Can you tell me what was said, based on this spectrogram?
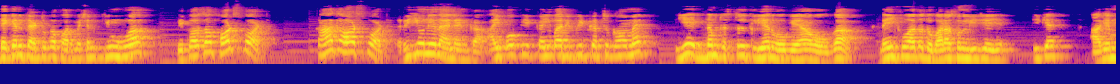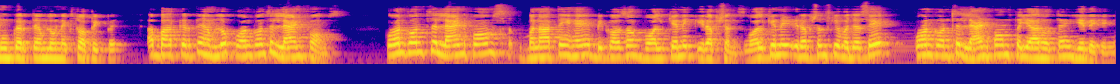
डेकन प्लेटू का फॉर्मेशन क्यों हुआ? बिकॉज़ ऑफ़ हॉटस्पॉट कहाँ का हॉटस्पॉट रियूनियन आइलैंड का। आई होप ये कई बार रिपीट कर चुका हूँ मैं। ये एकदम क्रिस्टल क्लियर हो गया होगा। नहीं हुआ तो दोबारा सुन लीजिए ये। ठीक है? आगे मूव करते हैं हम लोग नेक्स्ट टॉपिक पे। अब बात करते हैं हम लोग कौन कौन से लैंड फॉर्म्स कौन कौन से लैंड फॉर्म्स बनाते हैं because of volcanic eruption volcanic eruption की वजह से कौन कौन से लैंड फॉर्म्स तैयार होते हैं, ये देखेंगे।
